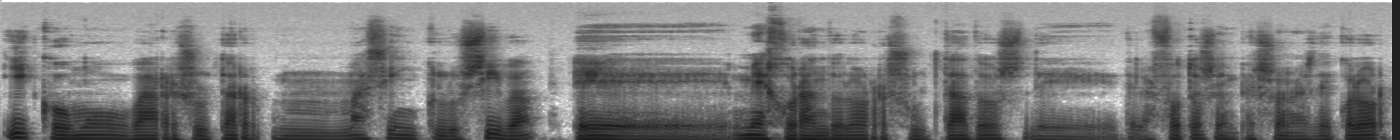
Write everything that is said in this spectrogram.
y cómo va a resultar más inclusiva, eh, mejorando los resultados de las fotos en personas de color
